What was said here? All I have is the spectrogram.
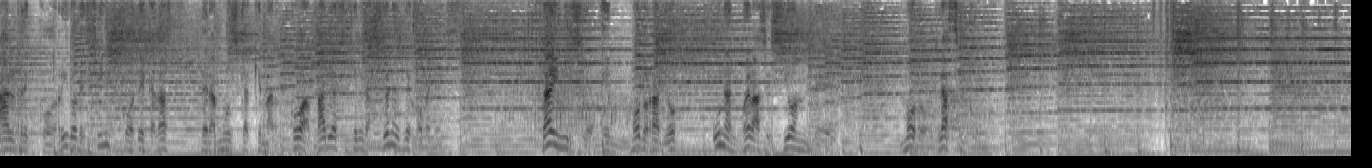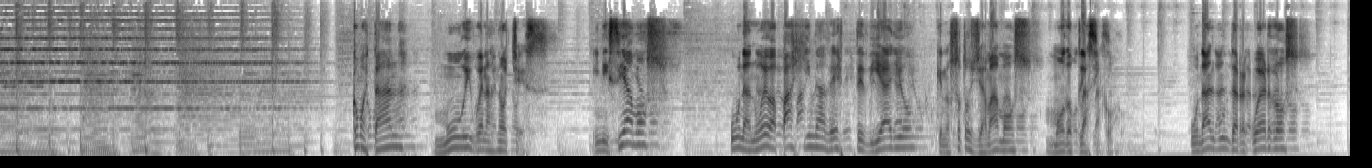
al recorrido de cinco décadas de la música que marcó a varias generaciones de jóvenes. Da inicio en modo radio una nueva sesión de modo clásico. ¿Cómo están? Muy buenas noches. Iniciamos una nueva página de este diario que nosotros llamamos Modo Clásico. Un álbum de recuerdos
